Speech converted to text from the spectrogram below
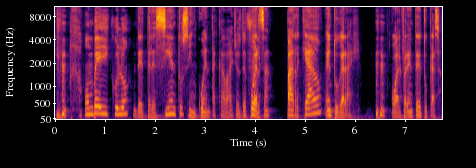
un vehículo de 350 caballos de fuerza parqueado en tu garaje o al frente de tu casa.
